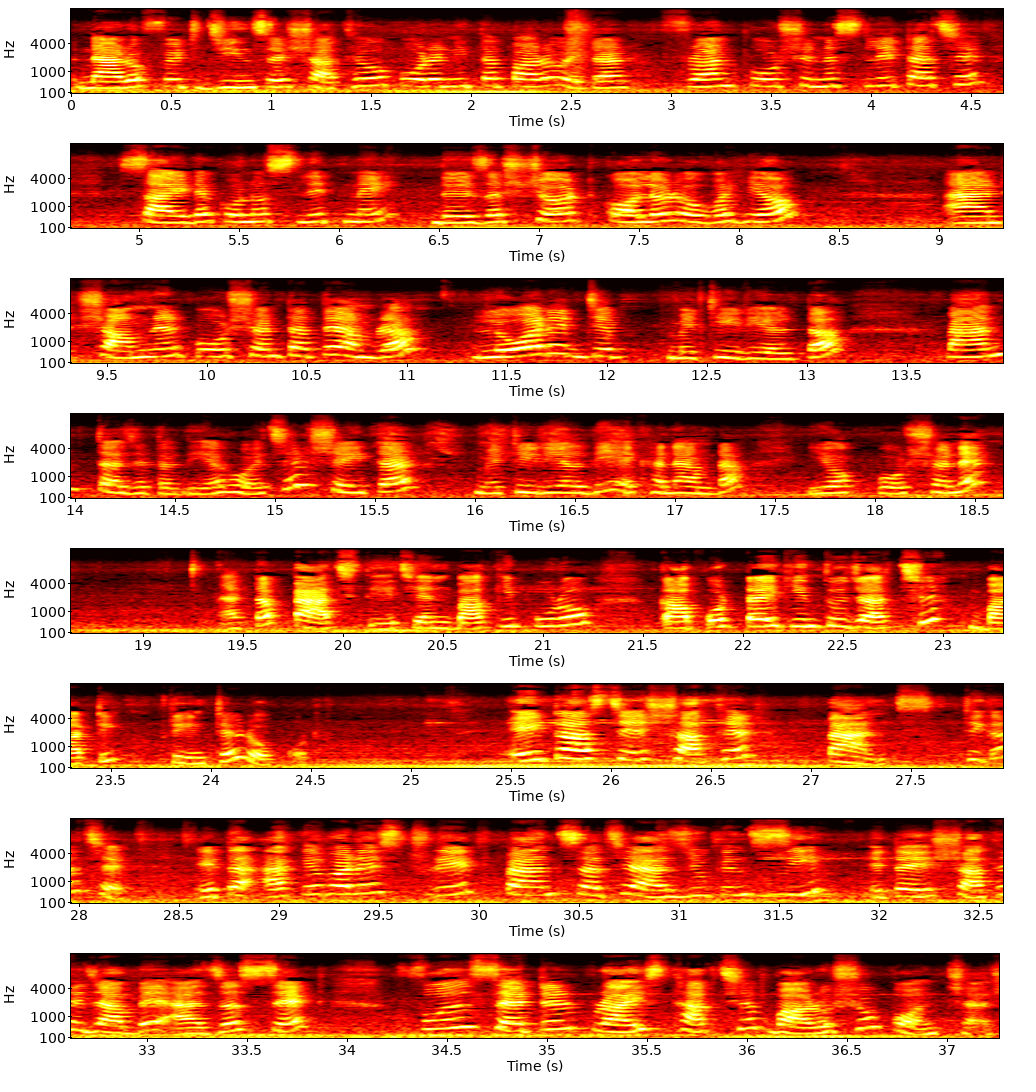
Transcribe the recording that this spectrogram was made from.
ন্যারো ফিট জিন্সের সাথেও পরে নিতে পারো। এটার ফ্রন্ট পোর্শনে স্লিট আছে সাইডে কোনো স্লিট নেই। There is a shirt collar over here and সামনের পোর্শনটাতে আমরা লোয়ারের যে মেটেরিয়ালটা প্যান্টটা যেটা দিয়ে হয়েছে, সেইটার মেটেরিয়াল দিয়ে এখানে আমরা ইয়ক পোর্শনে একটা প্যাচ দিয়েছি and বাকি পুরো কাপড়টাই কিন্তু যাচ্ছে বাটিক প্রিন্টের ওপর। এইটা আসছে এর সাথে প্যান্টস, ঠিক আছে? এটা একেবারে স্ট্রেট প্যান্টস আছে অ্যাজ ইউ ক্যান সি এটা এর সাথে যাবে অ্যাজ আ সেট ফুল সেটের প্রাইস থাকছে বারোশো পঞ্চাশ।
